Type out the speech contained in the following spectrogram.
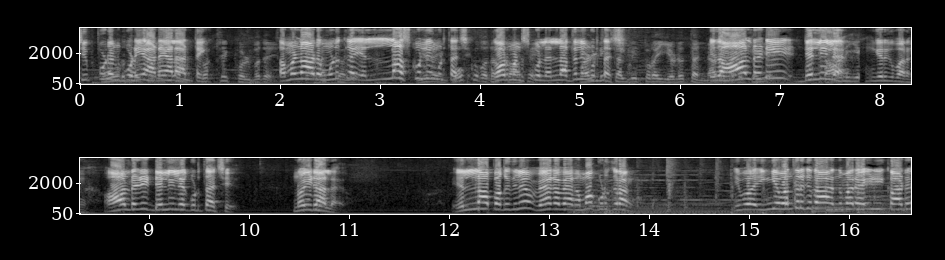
சிப்புடன் கூடிய அடையாள அட்டை. தமிழ்நாடு முழுக்க எல்லா ஸ்கூல்லயும் கொடுத்தாச்சு. கவர்மெண்ட் ஸ்கூல் எல்லாத்துலயும் கொடுத்தாச்சு. இது ஆல்ரெடி டெல்லியில. இங்க இருக்கு பாருங்க. ஆல்ரெடி டெல்லியில கொடுத்தாச்சு. நொய்டால. எல்லா பகுதியிலும் வேக வேகமா கொடுக்குறாங்க. இப்போ இங்க வந்திருக்குதா? இந்த மாதிரி ஐடி கார்டு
